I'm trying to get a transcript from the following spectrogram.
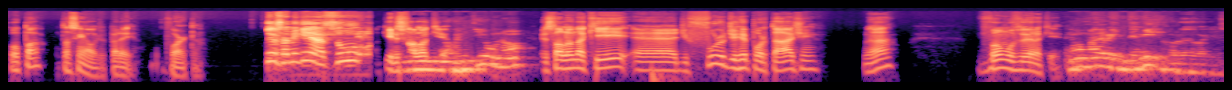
Opa, tá sem áudio, peraí, volta. Isso, amiguinho azul. Eles falam aqui, eles falando aqui é, de furo de reportagem, né? Vamos ver aqui. Temos mais de 20 mil corredores.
